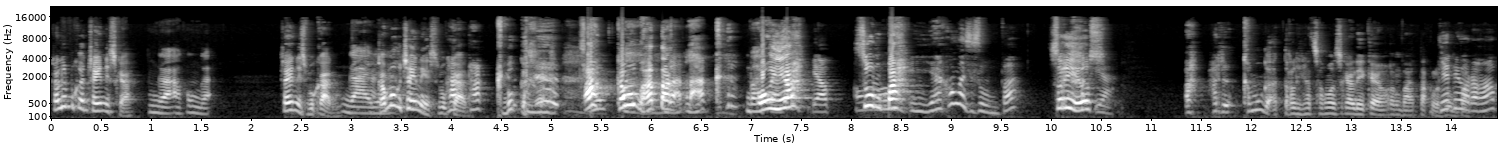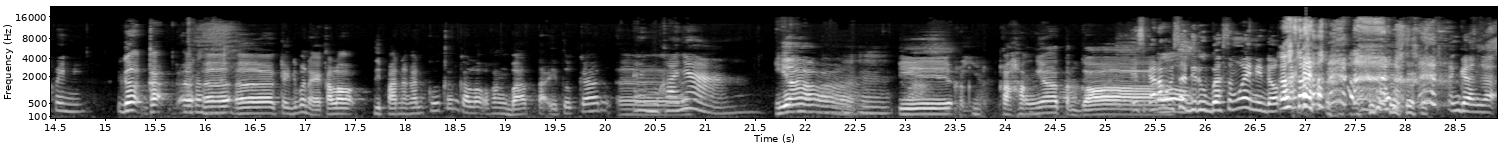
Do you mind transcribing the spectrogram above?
Kalian bukan Chinese kah? Enggak, aku enggak. Chinese bukan? Enggak ada. Kamu Chinese bukan? Batak. Bukan. Ah, kamu Batak? Batak. Oh iya? Yap. Sumpah? Oh, iya, kok masih sumpah? Serius? Iya. Ah, ada, kamu nggak terlihat sama sekali kayak orang Batak loh, Jadi sumpah. orang apa ini? Nggak, nggak, eh, eh, eh, kayak gimana ya? Kalau di pandanganku kan kalau orang Batak itu kan... Eh, mukanya. Iya. Mm-mm. I, rahangnya tegak. Eh, sekarang Oh. bisa dirubah semua ini, Dok. enggak, enggak.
